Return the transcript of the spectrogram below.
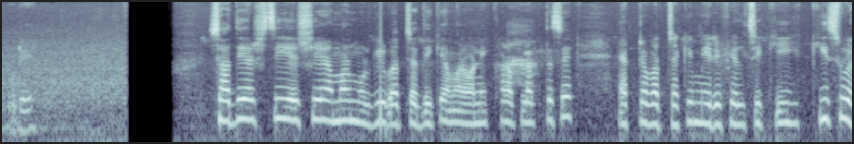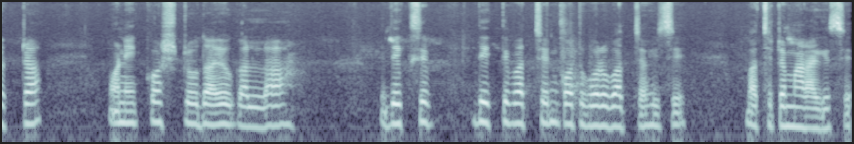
উপরে। ছাদে আসছি, এসে আমার মুরগির বাচ্চা দেখে আমার অনেক খারাপ লাগতেছে। একটা বাচ্চাকে মেরে ফেলছে, কি, কিছু একটা। অনেক কষ্টদায়ক, আল্লাহ। দেখছে, দেখতে পাচ্ছেন কত বড় বাচ্চা হয়েছে। বাচ্চাটা মারা গেছে।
